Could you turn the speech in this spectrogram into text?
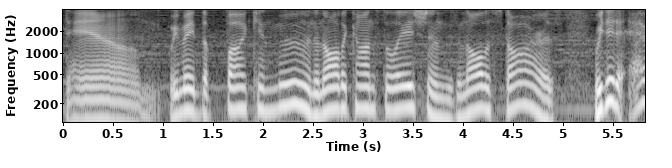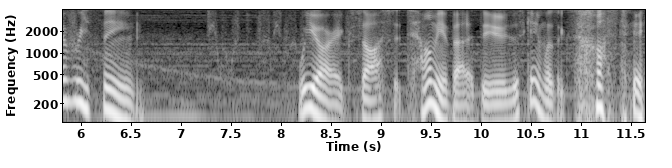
Damn. We made the fucking moon and all the constellations and all the stars. We did everything. We are exhausted. Tell me about it, dude. This game was exhausting.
